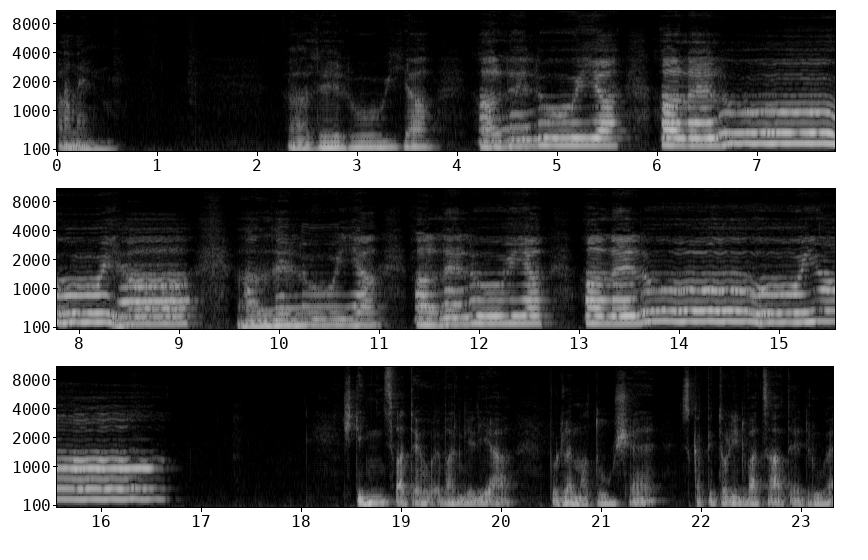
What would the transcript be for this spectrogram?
Amen. Aleluja, aleluja, aleluja, aleluja, aleluja, aleluja. Čtení svatého Evangelia podle Matouše z kapitoly 22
